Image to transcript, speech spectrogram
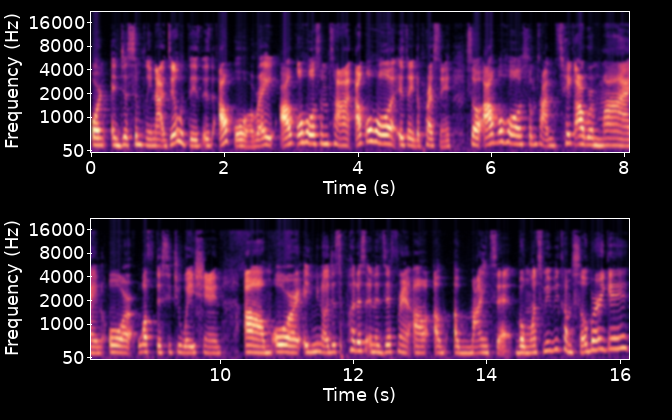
or and just simply not deal with this is alcohol, right? Alcohol sometimes alcohol is a depressant. So alcohol sometimes take our mind or off the situation um, or you know, just put us in a different uh, a, a mindset. But once we become sober again,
